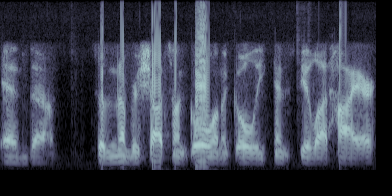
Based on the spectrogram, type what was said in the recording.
and uh, so the number of shots on goal on a goalie tends to be a lot higher.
